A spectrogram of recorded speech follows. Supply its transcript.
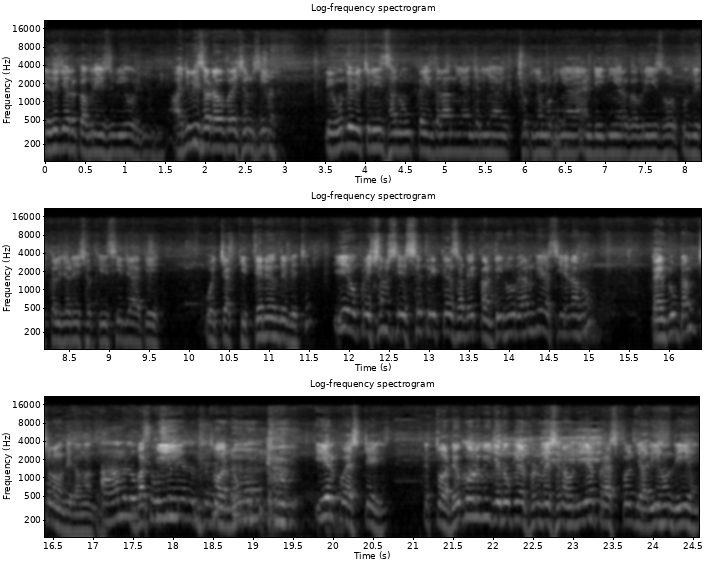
ਇਹਦੇ 'ਚ ਰਿਕਵਰੀਜ਼ ਵੀ ਹੋ ਰਹੀਆਂ ਨੇ। ਅੱਜ ਵੀ ਸਾਡਾ ਆਪਰੇਸ਼ਨ ਸੀ। ਤੇ ਉਹਦੇ ਵਿੱਚ ਵੀ ਸਾਨੂੰ ਕਈ ਤਰ੍ਹਾਂ ਦੀਆਂ ਜਿਹੜੀਆਂ ਛੋਟੀਆਂ-ਮੋਟੀਆਂ ਐਨਡੀ ਦੀਆਂ ਰਿਕਵਰੀਜ਼ ਹੋਰ ਕੋਈ ਵਹੀਕਲ ਜਿਹੜੇ ਛੱਤੀ ਸੀ ਲਿਆ ਕੇ ਉਹ ਚੈੱਕ ਕੀਤੇ ਨੇ ਉਹਦੇ ਵਿੱਚ। ਇਹ ਆਪਰੇਸ਼ਨਸ ਇਸੇ ਤਰੀਕੇ ਸਾਡੇ ਕੰਟੀਨਿਊ ਰਹਿਣਗੇ ਅਸੀਂ ਇਹਨਾਂ ਨੂੰ ਟਾਈਮ ਟੂ ਟਾਈਮ ਚਲਾਉਂਦੇ ਰਵਾਂਗੇ। ਆਮ ਲੋਕ ਬਾਕੀ ਤੁਹਾਨੂੰ ਇਹ ਰਿਕੁਐਸਟ ਹੈ ਕਿ ਤੁਹਾਡੇ ਕੋਲ ਵੀ ਜਦੋਂ ਕੋਈ ਇਨਫੋਰਮੇਸ਼ਨ ਆਉਂਦੀ ਹੈ ਪ੍ਰੈਸ ਕੋਲ ਜਾਰੀ ਹੁੰਦੀ ਹੈ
